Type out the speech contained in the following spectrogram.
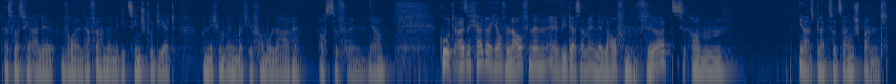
das, was wir alle wollen. Dafür haben wir Medizin studiert und nicht um irgendwelche Formulare auszufüllen. Ja. Gut, also ich halte euch auf dem Laufenden, äh, wie das am Ende laufen wird. Ähm, ja, es bleibt sozusagen spannend.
